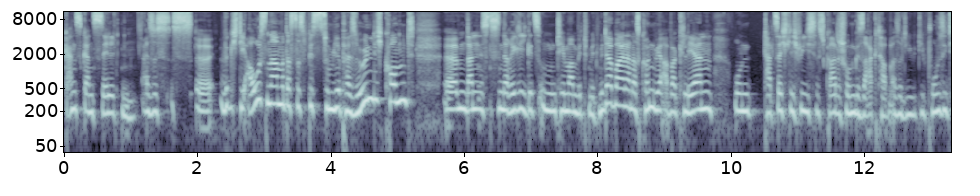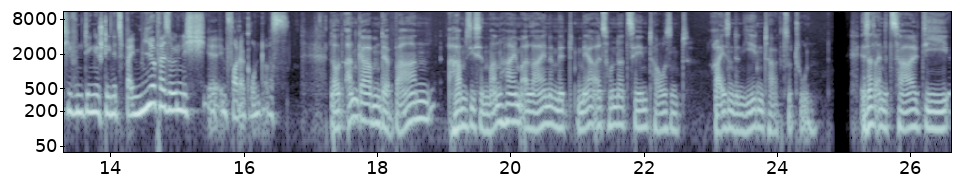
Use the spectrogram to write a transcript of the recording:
Ganz, ganz selten. Also es ist äh, wirklich die Ausnahme, dass das bis zu mir persönlich kommt. Ähm, dann ist es in der Regel geht es um ein Thema mit, mit Mitarbeitern. Das können wir aber klären. Und tatsächlich, wie ich es gerade schon gesagt habe, also die, die positiven Dinge stehen jetzt bei mir persönlich äh, im Vordergrund. Laut Angaben der Bahn haben Sie es in Mannheim alleine mit mehr als 110.000 Reisenden jeden Tag zu tun. Ist das eine Zahl, die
